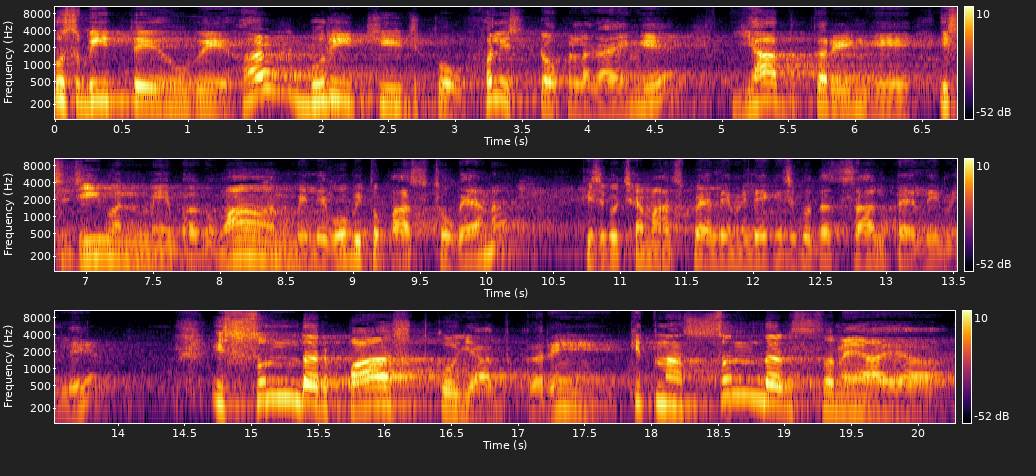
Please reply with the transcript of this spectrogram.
उस बीते हुए हर बुरी चीज़ को फुल स्टॉप लगाएँगे, याद करेंगे, इस जीवन में भगवान मिले। वो भी तो पास्ट हो गया ना। किसी को छह मास पहले मिले, किसी को दस साल पहले मिले। इस सुंदर पास्ट को याद करें। कितना सुंदर समय आया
